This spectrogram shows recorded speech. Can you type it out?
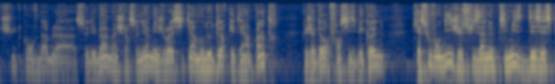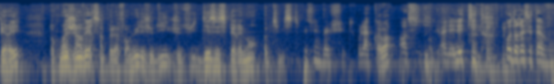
chute convenable à ce débat, ma chère Sonia. Mais je voudrais citer un mot d'auteur qui était un peintre que j'adore, Francis Bacon, qui a souvent dit Je suis un optimiste désespéré. Donc moi, j'inverse un peu la formule et je dis, je suis désespérément optimiste. C'est une belle chute, vous l'accordez Oh si. Allez, les titres. Audrey, c'est à vous.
